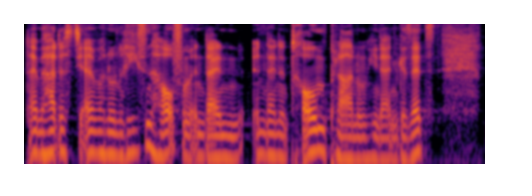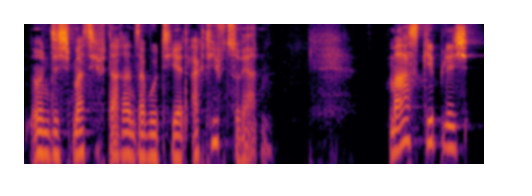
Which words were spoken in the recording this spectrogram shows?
Dabei hat es dir einfach nur einen riesen Haufen in, dein, in deine Traumplanung hineingesetzt und dich massiv daran sabotiert, aktiv zu werden. Maßgeblich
